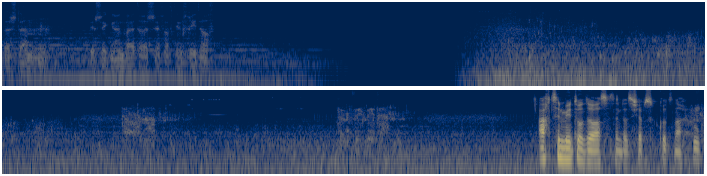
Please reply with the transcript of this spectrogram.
Verstanden. Wir schicken ein weiteres Schiff auf den Friedhof. Tauchen ab. 50 Meter. 18 Meter unter Wasser sind das. Ich hab's kurz nachgeguckt.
